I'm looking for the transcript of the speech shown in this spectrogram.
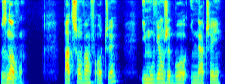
Znowu, patrzą wam w oczy i mówią, że było inaczej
